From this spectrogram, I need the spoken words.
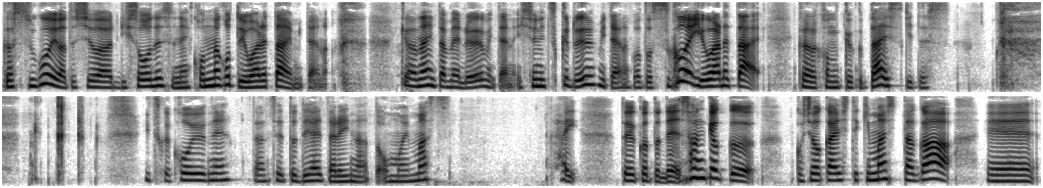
がすごい私は理想ですね。こんなこと言われたいみたいな。今日は何食べる？みたいな。一緒に作る？みたいなことすごい言われたい。からこの曲大好きです。いつかこういうね男性と出会えたらいいなと思います。はい。ということで3曲ご紹介してきましたが、えー、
